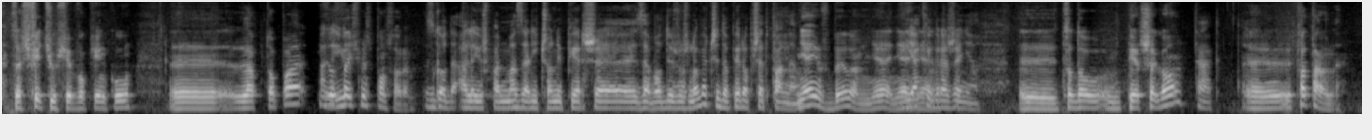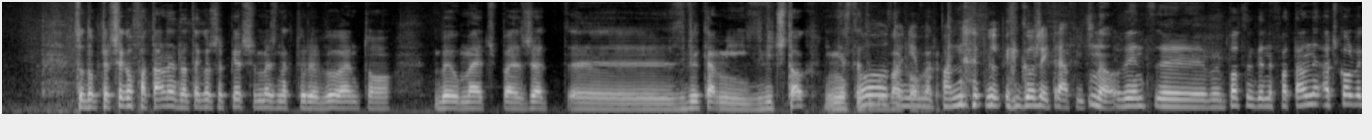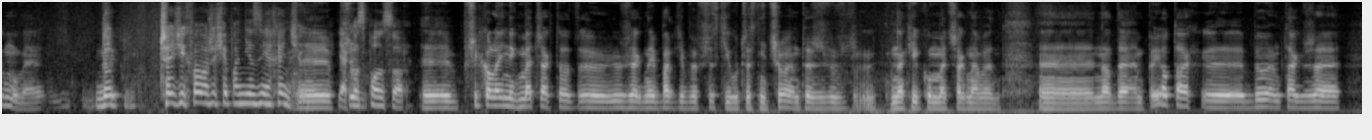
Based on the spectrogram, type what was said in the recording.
zaświecił się w okienku e, laptopa i Ale zostaliśmy sponsorem. Zgoda, ale już Pan ma zaliczone pierwsze zawody żużlowe, czy dopiero przed Panem? Nie, już byłem, nie, nie. Jakie nie. wrażenia? E, Co do pierwszego, Tak. e, fatalne. Co do pierwszego fatalne, dlatego że pierwszy mecz, na który byłem, to był mecz PSG e, z Wilkami z Wicztok i niestety O, był to nie walkover. mógł Pan gorzej trafić. No, więc y, pod tym względem fatalny, aczkolwiek mówię, No, cześć i chwała, że się Pan nie zniechęcił Yy, jako przy- sponsor. y, przy kolejnych meczach to, to już jak najbardziej we wszystkich uczestniczyłem, też już na kilku meczach nawet y, na DMPJ-ach y, byłem, także y,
